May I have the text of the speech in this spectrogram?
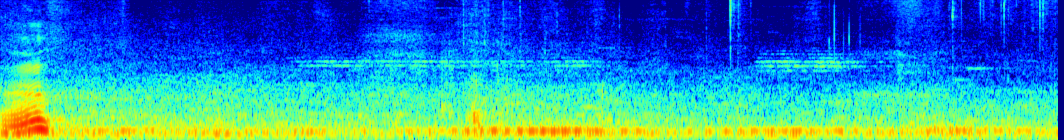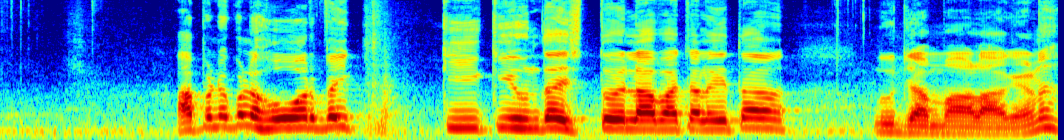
ਹੂੰ। ਆਪਣੇ ਕੋਲ ਹੋਰ ਬਈ ਕੀ ਕੀ ਹੁੰਦਾ? ਇਸ ਤੋਂ ਇਲਾਵਾ ਚੱਲ ਇਹ ਤਾਂ ਦੂਜਾ ਮਾਲ ਆ ਗਿਆ ਨਾ।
